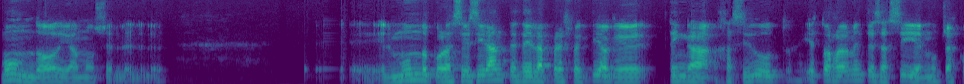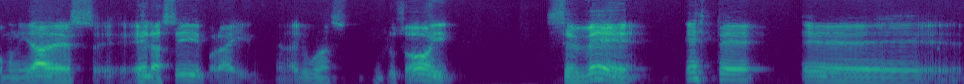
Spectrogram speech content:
mundo, digamos, el, el, mundo, por así decir, antes de la perspectiva que tenga Hasidut. Y esto realmente es así, en muchas comunidades eh, era así, por ahí, en algunas incluso hoy, se ve este, eh,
